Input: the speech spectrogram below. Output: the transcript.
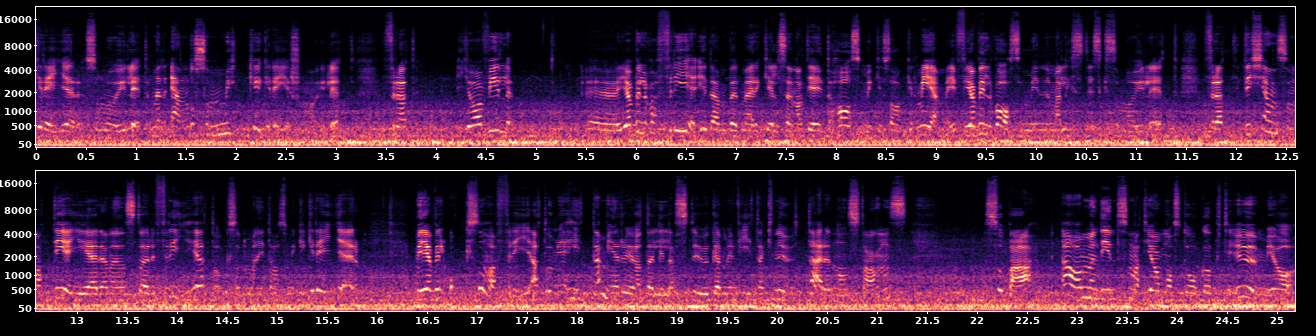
grejer som möjligt, men ändå så mycket grejer som möjligt. För att jag vill Eh, jag vill vara fri i den bemärkelsen att jag inte har så mycket saker med mig. För jag vill vara så minimalistisk som möjligt. För att det känns som att det ger en en större frihet också när man inte har så mycket grejer. Men jag vill också vara fri, att om jag hittar min röda lilla stuga med vita knutar någonstans så bara, ja men det är inte som att jag måste åka upp till Umeå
